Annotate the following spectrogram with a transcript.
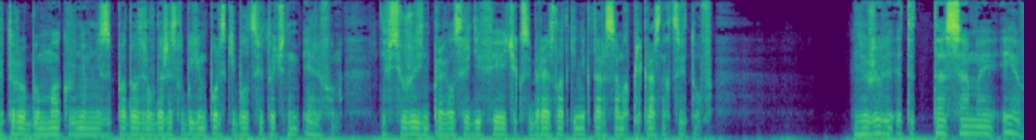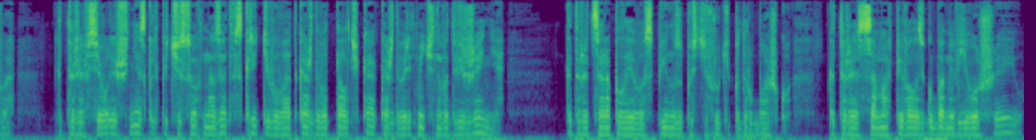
которую бы маг в нем не заподозрил, даже если бы Емпольский был цветочным эльфом и всю жизнь провел среди феечек, собирая сладкий нектар самых прекрасных цветов — Неужели это та самая Эва, которая всего лишь несколько часов назад вскрикивала от каждого толчка, каждого ритмичного движения, которая царапала его спину, запустив руки под рубашку, которая сама впивалась губами в его шею,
